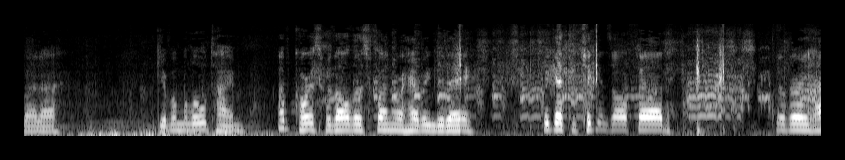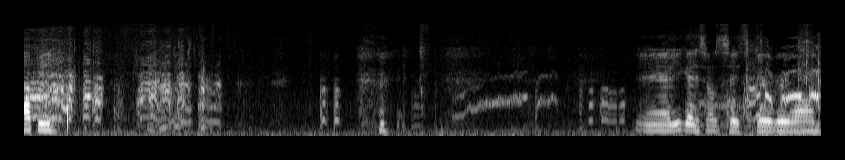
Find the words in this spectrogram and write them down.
but uh, give them a little time. Of course, with all this fun we're having today, we got the chickens all fed. They're very happy. yeah, you guys don't stay scared very long.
